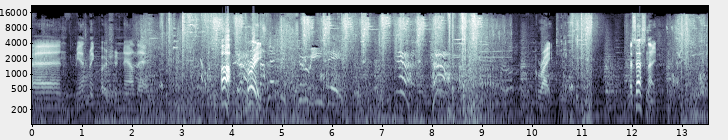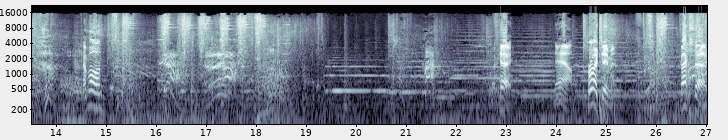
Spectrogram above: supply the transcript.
And miasmic potion now there. Ah! Three! Great. Assassinate. Come on. Okay. Now, Pride Demon. Backstab.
